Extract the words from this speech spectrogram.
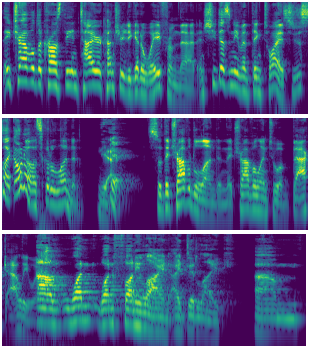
They traveled across the entire country to get away from that, and she doesn't even think twice. She's just like, "Oh no, let's go to London." yeah. Yeah. So they travel to London. They travel into a back alleyway. Um, one one funny line I did like. Um,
